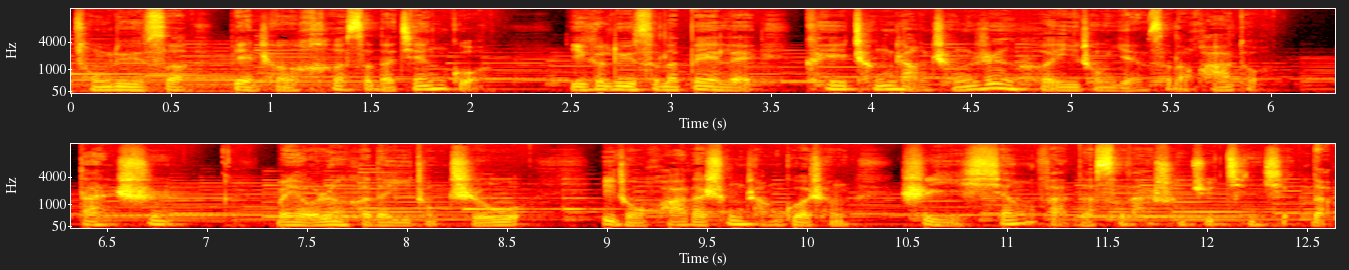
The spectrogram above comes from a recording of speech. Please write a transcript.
从绿色变成褐色的坚果。一个绿色的贝类可以成长成任何一种颜色的花朵，但是没有任何的一种植物、一种花的生长过程是以相反的色彩顺序进行的。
